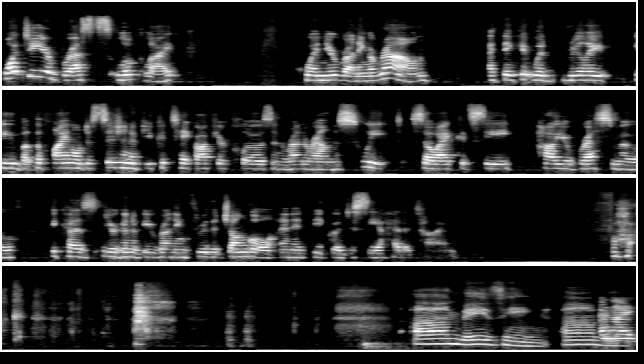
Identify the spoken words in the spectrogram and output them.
What do your breasts look like when you're running around? I think it would really be but the final decision if you could take off your clothes and run around the suite so I could see how your breasts move because you're going to be running through the jungle and it'd be good to see ahead of time. Fuck. Amazing. Um, and I,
